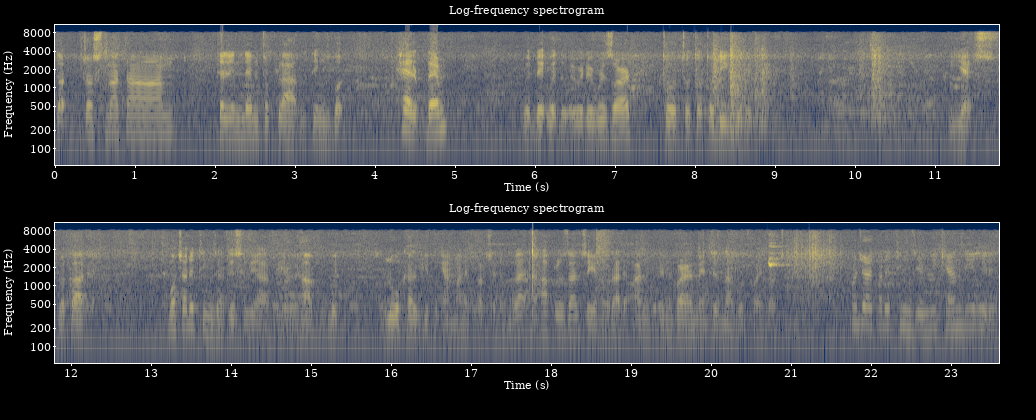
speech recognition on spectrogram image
the, just not um, telling them to plant things, but help them with the with the, with the resort to, to, to, to deal with it. Yes, because much of the things that you see we have here, we have with local people can manufacture them. Like the apples and so you know that the environment is not good for it, but majority of the things here we can deal with it.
